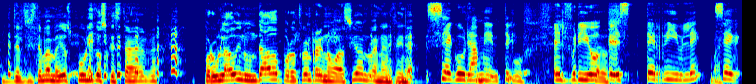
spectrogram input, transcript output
del sistema de medios públicos que está por un lado inundado, por otro en renovación. Bueno, en fin. Seguramente. Uf, el frío Dios. es terrible. Bueno. Se-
